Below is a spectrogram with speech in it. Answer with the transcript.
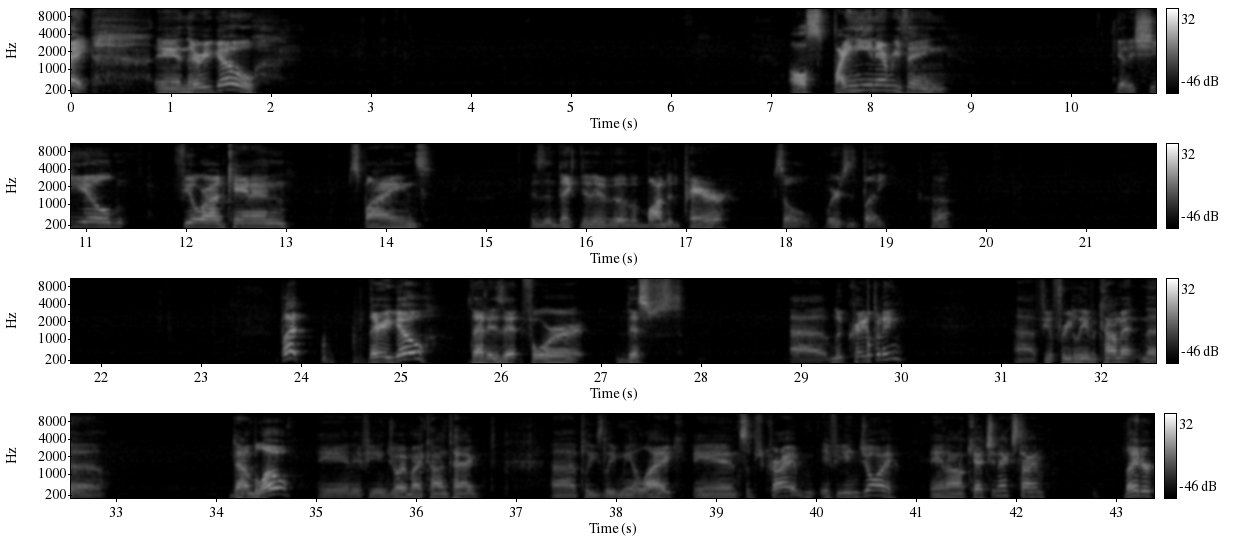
Right, and there you go. All spiny and everything. Got a shield, fuel rod cannon, spines. Is indicative of a bonded pair. So where's his buddy? Huh? But there you go. That is it for this uh, loot crate opening. Uh, feel free to leave a comment in the, down below. And if you enjoy my contact, uh, please leave me a like and subscribe if you enjoy. And I'll catch you next time. Later.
